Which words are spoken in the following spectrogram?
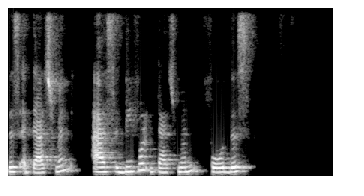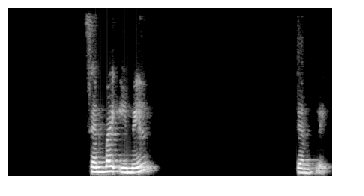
this attachment as a default attachment for this send by email template.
